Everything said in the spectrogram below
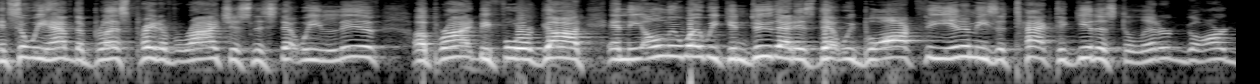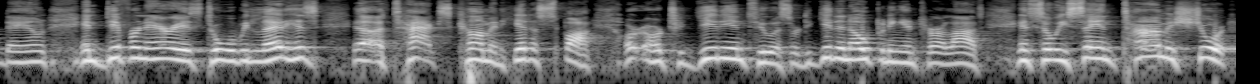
And so we have the breastplate of righteousness that we live upright before God. And the only way we can do that is that we block the enemy's attack to get us to let our guard down in different areas to where we let his uh, attacks come and hit a spot or, or to get into us or to get an opening into our lives. And so he's saying time is short.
